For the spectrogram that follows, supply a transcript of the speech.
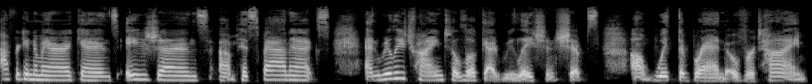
African Americans, Asians, um, Hispanics, and really trying to look at relationships um, with the brand over time.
